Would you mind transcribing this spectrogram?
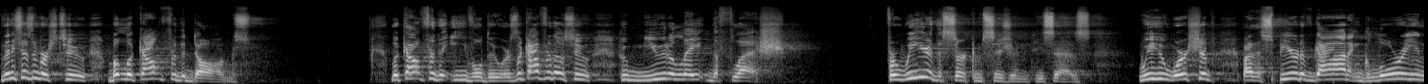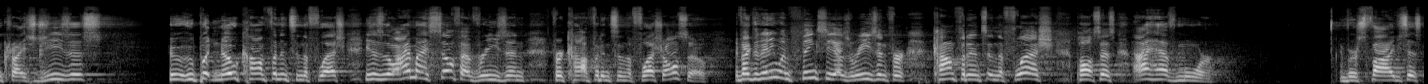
then he says in verse 2, but look out for the dogs. Look out for the evildoers. Look out for those who, who mutilate the flesh. For we are the circumcision, he says. We who worship by the Spirit of God and glory in Christ Jesus, who, who put no confidence in the flesh. He says, though I myself have reason for confidence in the flesh also. In fact, if anyone thinks he has reason for confidence in the flesh, Paul says, I have more. In verse 5, he says,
